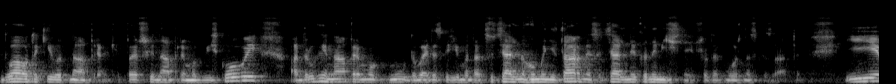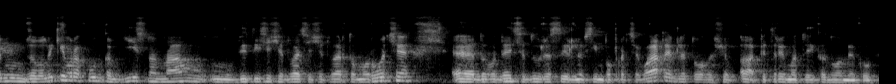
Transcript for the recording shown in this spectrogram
два отакі от напрямки: перший напрямок військовий, а другий напрямок, ну давайте скажімо так, соціально-гуманітарний, соціально-економічний, якщо так можна сказати. І за великим рахунком, дійсно, нам в 2024 році е, доведеться дуже сильно всім попрацювати для того, щоб а підтримати економіку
